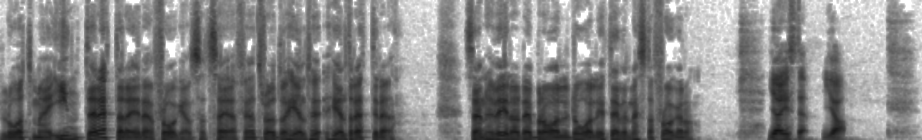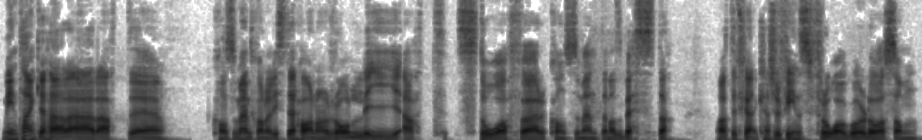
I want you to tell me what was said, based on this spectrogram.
Låt mig inte rätta dig i den frågan så att säga. För jag tror att du har helt, helt rätt i det. Sen huruvida det är bra eller dåligt är väl nästa fråga då. Ja, just det. Ja. Min tanke här är att eh, konsumentjournalister har någon roll i att stå för konsumenternas bästa. Och att det kanske finns frågor då som,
